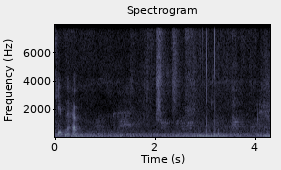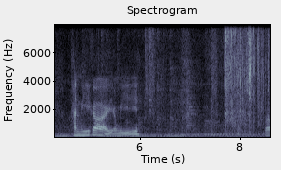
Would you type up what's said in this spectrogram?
คลิปนะครับ คันนี้ก็ยังมี ก็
